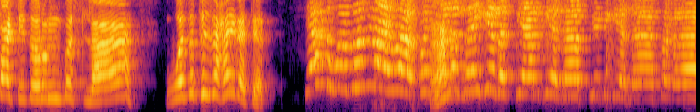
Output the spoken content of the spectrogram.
पाठी धरून बसला. वज फिज आहे का त्यात? त्यात वजन नाही बा पण हा? मला लय गेलं तेल गेलं पीठ गेलं सगळं.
